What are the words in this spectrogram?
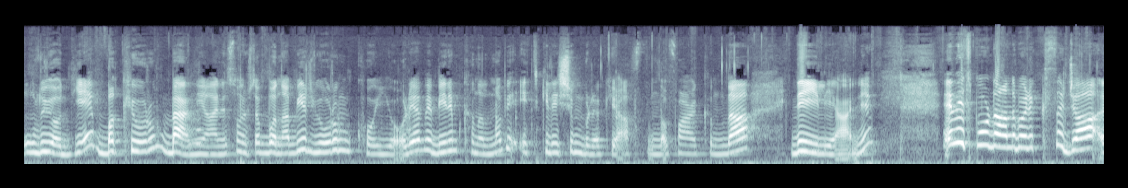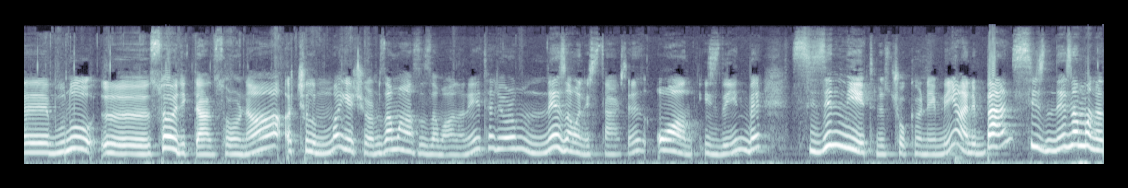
oluyor diye bakıyorum ben yani. Sonuçta bana bir yorum koyuyor oraya ve benim kanalıma bir etkileşim bırakıyor aslında farkında değil yani. Evet buradan da böyle kısaca e, bunu e, söyledikten sonra açılımıma geçiyorum. Zamansız zamana niyet ediyorum. Ne zaman isterseniz o an izleyin ve sizin niyetiniz çok önemli. Yani ben siz ne zamana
